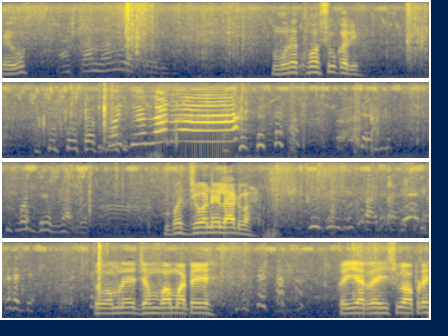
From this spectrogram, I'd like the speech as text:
એવું? મુહૂર્તમાં શું કર્યું? ભજ્જો અને લાડવા. તો હમણાં જમવા માટે તૈયાર રહીશું આપણે.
